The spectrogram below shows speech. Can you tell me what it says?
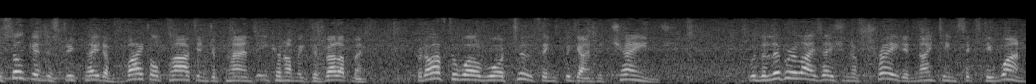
The silk industry played a vital part in Japan's economic development, but after World War II things began to change. With the liberalization of trade in 1961,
